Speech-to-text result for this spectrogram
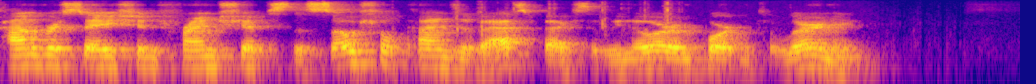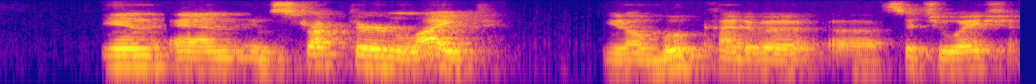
conversation, friendships, the social kinds of aspects that we know are important to learning in an instructor light, you know, MOOC kind of a, a situation.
